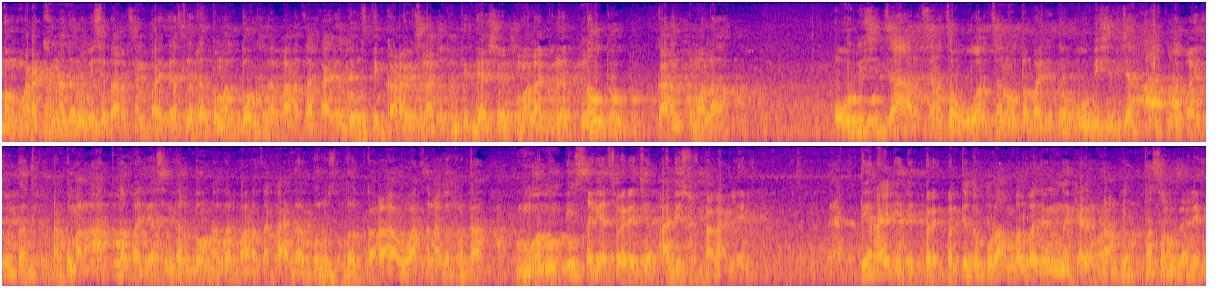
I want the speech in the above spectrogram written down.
मग मराठ्यांना जर ओबीसीत आरक्षण पाहिजे असलं तर तुम्हाला दोन हजार बाराचा कायदा दुरुस्ती करावीच लागत होती. त्याशिवाय तुम्हाला मिळत नव्हतं. कारण तुम्हाला ओबीसीच्या आरक्षणाचं वरचं नव्हतं पाहिजे तर ओबीसीच्या आतलं पाहिजे होतं. आणि तुम्हाला आतलं पाहिजे असेल तर दोन हजार बाराचा कायदा दुरुस्त करावाच लागत होता. म्हणून ती सगळ्या सोयऱ्याची अधिसूचना काढलेली. ते राईट आहे तिथपर्यंत पण तिथून पुढे अंमलबजावणी न केल्यामुळे आपली फसवणूक झालेली.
